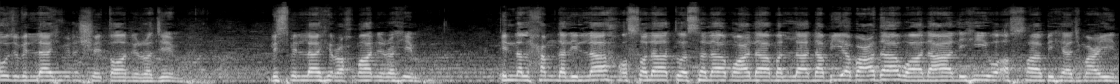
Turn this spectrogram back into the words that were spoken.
আল্লাহ মিনাশ শাইতানির রাজিম। বিসমিল্লাহির রহিম। الرحمن الرحيم إن الحمد لله والصلاة والسلام على من لا نبي بعد وعلى آله وأصحابه أجمعين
